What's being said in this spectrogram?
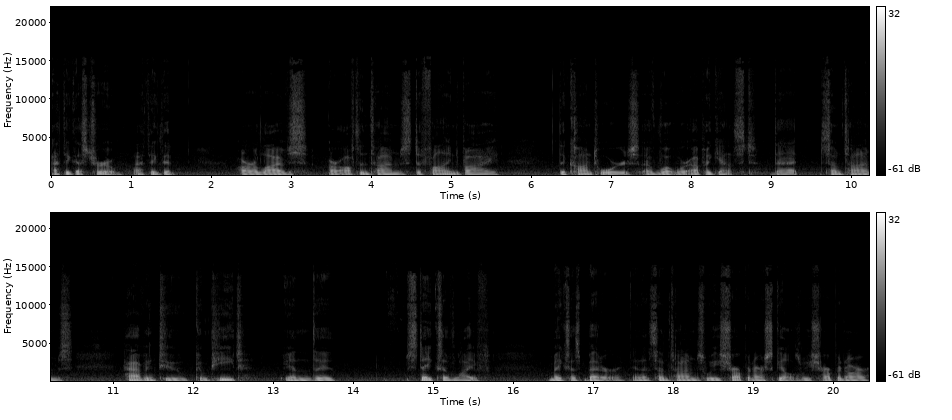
I think that's true. I think that our lives are oftentimes defined by the contours of what we're up against, that sometimes having to compete in the stakes of life makes us better and that sometimes we sharpen our skills we sharpen our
